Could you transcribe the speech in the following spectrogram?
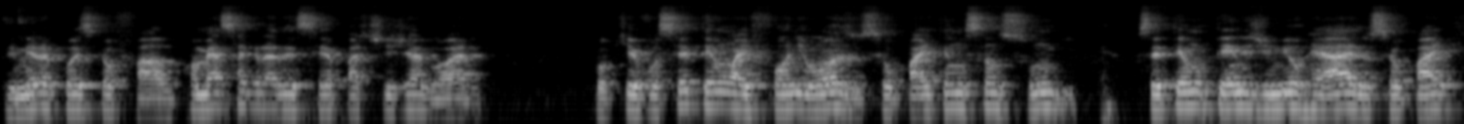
primeira coisa que eu falo, começa a agradecer a partir de agora. Porque você tem um iPhone 11, o seu pai tem um Samsung. Você tem um tênis de mil reais, o seu pai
